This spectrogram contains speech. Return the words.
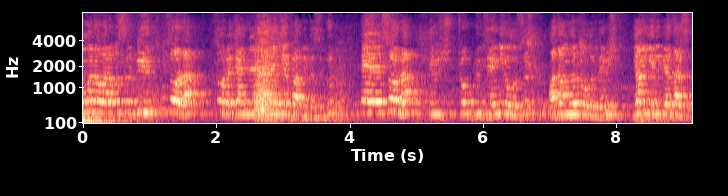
o manav arabasını büyüt. Sonra sonra kendine fabrikası kur. E sonra demiş çok büyük zengin olursun. Adamların olur demiş. Yan gelip yatarsın.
